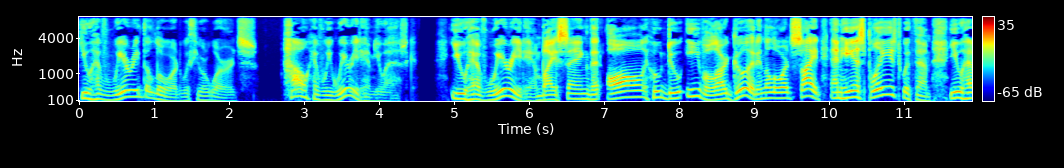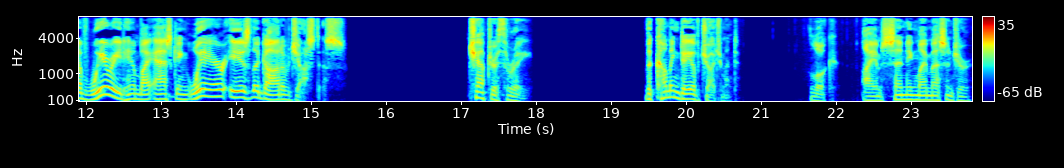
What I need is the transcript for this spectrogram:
You have wearied the Lord with your words. How have we wearied him, you ask? You have wearied him by saying that all who do evil are good in the Lord's sight, and he is pleased with them. You have wearied him by asking, Where is the God of justice? Chapter 3 The coming day of judgment. Look, I am sending my messenger,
